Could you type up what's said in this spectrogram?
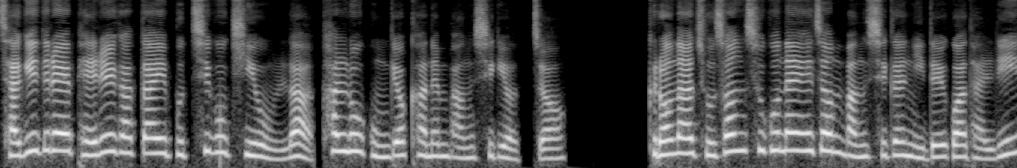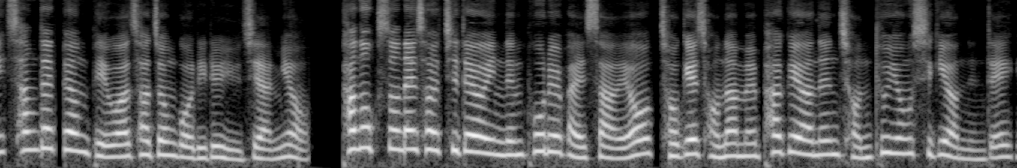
자기들의 배를 가까이 붙이고 기어올라 칼로 공격하는 방식이었죠. 그러나 조선 수군의 해전 방식은 이들과 달리 상대편 배와 사정거리를 유지하며 판옥선에 설치되어 있는 포를 발사하여 적의 전함을 파괴하는 전투 형식이었는데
